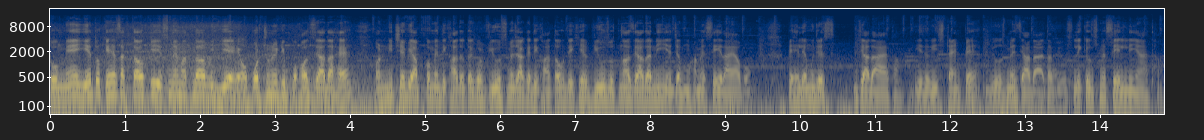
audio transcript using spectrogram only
तो मैं ये तो कह सकता हूँ कि इसमें मतलब ये है अपॉर्चुनिटी बहुत ज़्यादा है। और नीचे भी आपको मैं दिखा देता हूँ एक बार व्यूज़ में जाके दिखाता हूँ। देखिए व्यूज़ उतना ज़्यादा नहीं है जब हमें सेल आया वो। पहले मुझे ज़्यादा आया था। ये जो इस टाइम पे व्यूज़ में ज़्यादा आया था व्यूज़ लेकिन उसमें सेल नहीं आया था।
